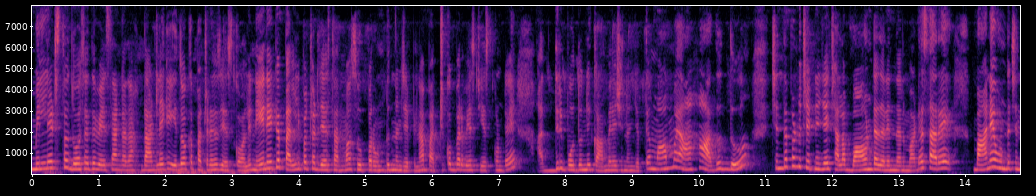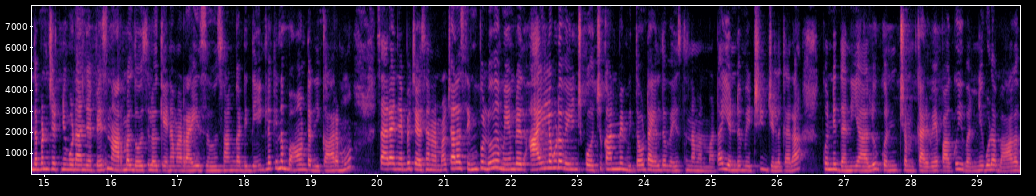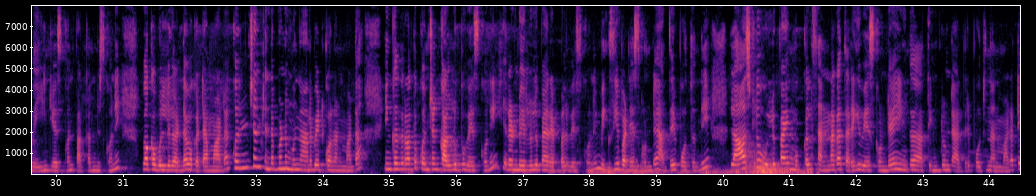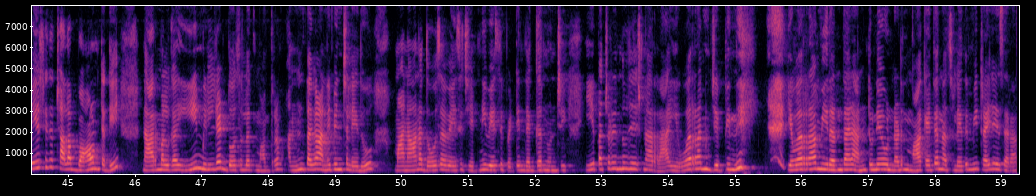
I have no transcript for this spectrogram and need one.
మిల్లెట్స్తో దోశ అయితే వేసాం కదా దాంట్లోకి ఏదో ఒక పచ్చడి అయితే చేసుకోవాలి. నేనైతే పల్లి పచ్చడి చేస్తానమ్మా సూపర్ ఉంటుందని చెప్పిన. పచ్చి కొబ్బరి వేసి చేసుకుంటే అద్దరిపోతుంది కాంబినేషన్ అని చెప్తే మా అమ్మాయి ఆహా అదొద్దు. చింతపండు చట్నీ చేయి చాలా బాగుంటుంది అనిందనమాట సరే బాగానే ఉంటుంది చింతపండు చట్నీ కూడా అని చెప్పేసి నార్మల్ దోశలోకైనా మన రైస్ సంగటి దేంట్లోకైనా బాగుంటుంది కారము. సరే అని చెప్పి చేశాను అనమాట చాలా సింపుల్ మేము లేదు. ఆయిల్లో కూడా వేయించుకోవచ్చు కానీ మేము వితౌట్ ఆయిల్తో వేస్తున్నాం అనమాట ఎండుమిర్చి జీలకర్ర కొన్ని ధనియాలు కొంచెం కరివేపాకు ఇవన్నీ కూడా బాగా వేయించి చేసుకొని పక్కన తీసుకొని ఒక ఉల్లిగడ్డ ఒక టమాటా కొంచెం చింతపండు ముందు నానబెట్టుకోవాలన్నమాట. ఇంకా తర్వాత కొంచెం కల్లుప్పు వేసుకొని రెండు ఎల్లుల్లిపాయ రెబ్బలు వేసుకొని మిక్సీ పట్టేసుకుంటే అద్దరిపోతుంది. లాస్ట్లో ఉల్లిపాయ ముక్కలు సన్నగా తరిగి వేసుకుంటే ఇంకా తింటుంటే అద్దరిపోతుంది అనమాట టేస్ట్ అయితే చాలా బాగుంటుంది. నార్మల్గా ఈ మిల్లెట్ దోశలోకి మాత్రం అంతగా అనిపించలేదు. మా నాన్న దోశ వేసి చట్నీ వేసి పెట్టిన దగ్గర నుంచి ఏ పచ్చడి ఎందుకు చేసినారా? ఎవర్రా మీకు చెప్పింది? ఎవర్రా మీరంతా? అని అంటూనే ఉన్నాడు. మాకైతే నచ్చలేదు. మీరు ట్రై చేశారా?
